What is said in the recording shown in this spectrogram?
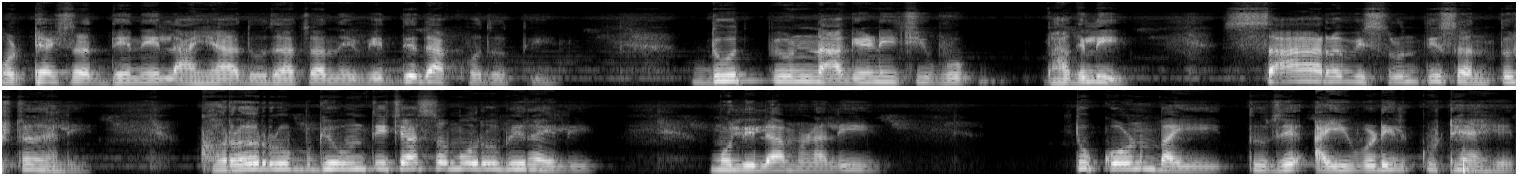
मोठ्या श्रद्धेने लाह्या दुधाचा नैवेद्य दाखवत होती. दूध पिऊन नागिणीची भूक भागली. सारं विसरून ती संतुष्ट झाली. खरं रूप घेऊन तिच्या समोर उभी राहिली. मुलीला म्हणाली तू कोण बाई? तुझे आई वडील कुठे आहेत?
